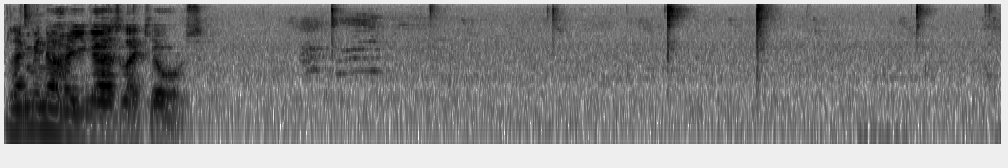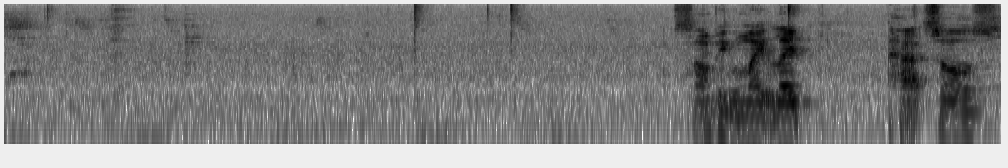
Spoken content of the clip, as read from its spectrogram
Let me know how you guys like yours. Some people might like hot sauce,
